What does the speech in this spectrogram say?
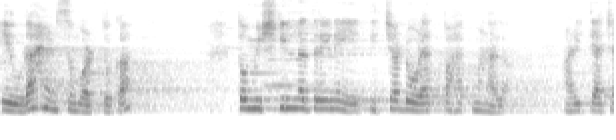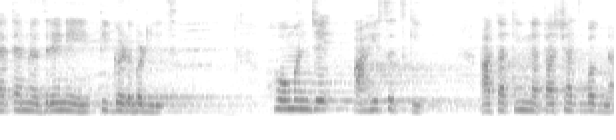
एवढा हँडसम वाटतो का? तो मिश्किल नजरेने तिच्या डोळ्यात पाहत म्हणाला आणि त्याच्या त्या नजरेने ती गडबडलीच. हो म्हणजे आहेसच की. आता ती नताशाच बघ ना.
